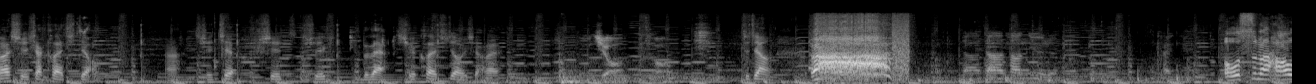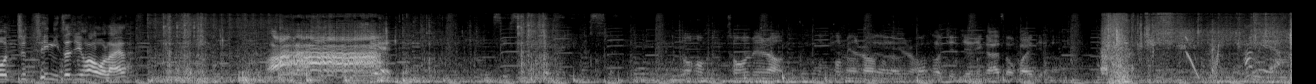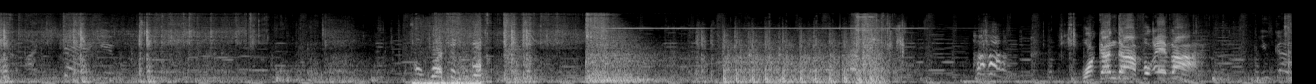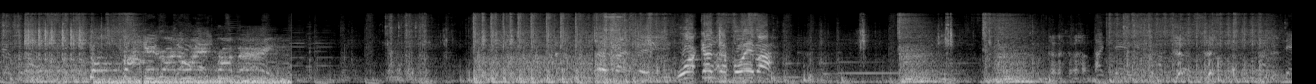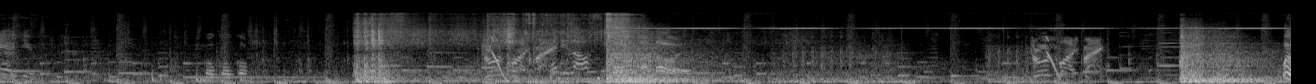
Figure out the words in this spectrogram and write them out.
要不要学一下 Clutch 叫？啊，学教，学学，不对，学 Clutch 叫一下，来，叫操！就这样。啊！他他他虐人，开虐。哦，是吗？好，我就听你这句话，我来了。啊！从后面从后面绕，后面绕，后面绕。光头姐姐，你刚才走快一点了。哦，what the fuck！哈哈，Wakanda forever！Wakanda forever！I dare you.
